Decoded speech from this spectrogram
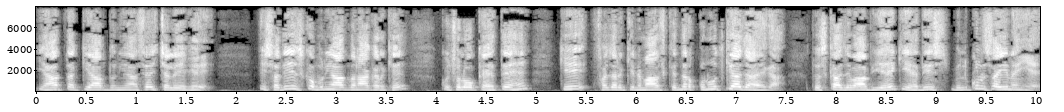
یہاں تک کہ آپ دنیا سے چلے گئے۔ اس حدیث کو بنیاد بنا کر کے کچھ لوگ کہتے ہیں کہ فجر کی نماز کے اندر قنوت کیا جائے گا۔ تو اس کا جواب یہ ہے کہ حدیث بالکل صحیح نہیں ہے۔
